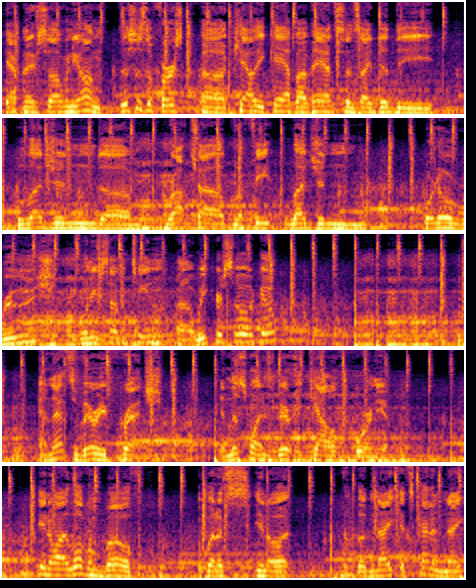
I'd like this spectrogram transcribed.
Cabernet Sauvignon. This is the first uh, Cali Cab I've had since I did the Legend um, Rothschild Lafite Legend Bordeaux Rouge 2017 a week or so ago, and that's very fresh. And this one's very California. You know, I love them both, but it's you know the night it's kind of night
